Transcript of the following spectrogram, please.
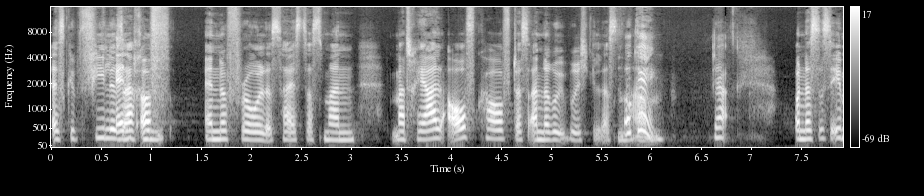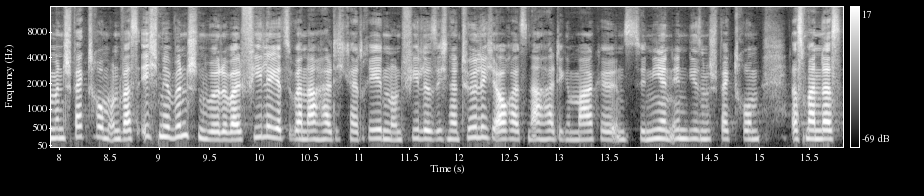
Es gibt viele End Sachen. Of End of Roll. Das heißt, dass man Material aufkauft, das andere übrig gelassen okay. haben. Ja. Und das ist eben ein Spektrum. Und was ich mir wünschen würde, weil viele jetzt über Nachhaltigkeit reden und viele sich natürlich auch als nachhaltige Marke inszenieren in diesem Spektrum, dass man das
